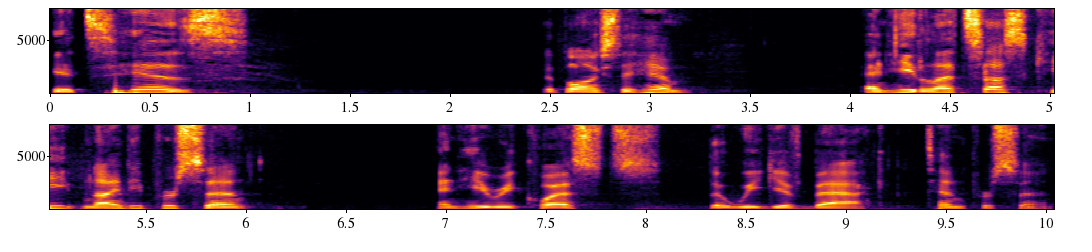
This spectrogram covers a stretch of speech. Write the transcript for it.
It's His, it belongs to Him. And He lets us keep 90%, and He requests that we give back 10%.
